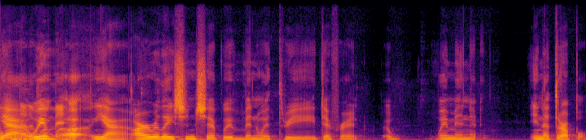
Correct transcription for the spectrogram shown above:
yeah. another We woman. uh, yeah, our relationship. We've been with three different uh, women in a throuple.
